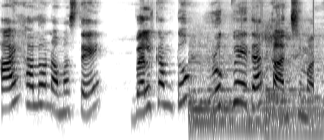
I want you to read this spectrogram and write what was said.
Hi hello namaste. Welcome to Rigveda కాంచిమత్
